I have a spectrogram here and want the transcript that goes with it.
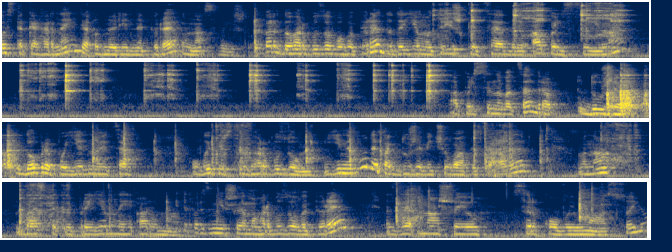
Ось таке гарненьке однорідне пюре у нас вийшло. Тепер до гарбузового пюре додаємо трішки цедри апельсина. Апельсинова цедра дуже добре поєднується у випічці з гарбузом. Її не буде так дуже відчуватися, але вона дасть такий приємний аромат. Тепер змішуємо гарбузове пюре з нашою сирковою масою.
